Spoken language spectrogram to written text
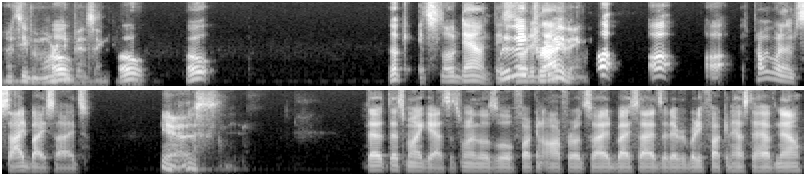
that's even more Oh. convincing. Oh, oh. Look, it slowed down. They what are slowed they it down. driving? Oh, oh, oh. It's probably one of them side by sides. Yeah, this, That that's my guess. It's one of those little fucking off road side by sides that everybody fucking has to have now.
